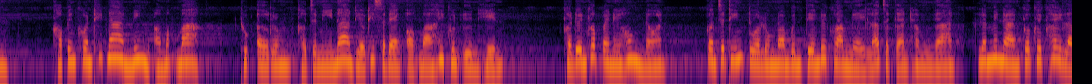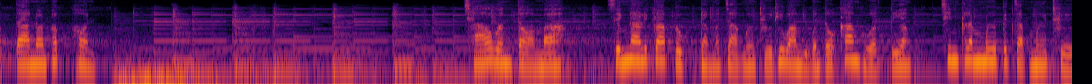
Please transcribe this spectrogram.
น เขาเป็นคนที่หน้านิ่งเอามากๆ ทุกอารมณ์เขาจะมีหน้าเดียวที่แสดงออกมาให้คนอื่นเห็น เขาเดินเข้าไปในห้องนอน ก่อนจะทิ้งตัวลงนอนบนเตียงด้วยความเหนื่อยล้าจากการทำงาน และไม่นานก็ค่อยๆ หลับตานอนพักผ่อน เช้าวันต่อมา เสียงนาฬิกาปลุกดังมาจากมือถือที่วางอยู่บนโต๊ะข้างหัวเตียง ชินคลำมือไปจับมือถือ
